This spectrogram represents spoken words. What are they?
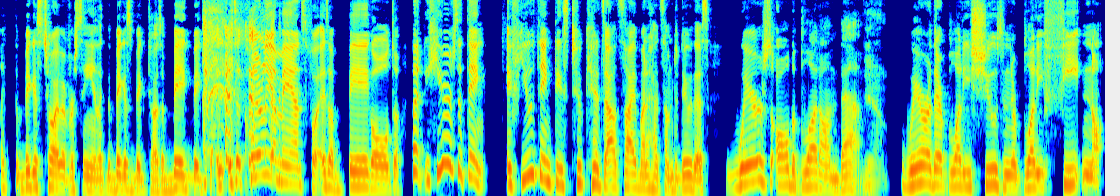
like the biggest toe I've ever seen, like the biggest big toe. It's a big, big toe. It's a, clearly a man's foot. It's a big old toe. But here's the thing. If you think these two kids outside might have had something to do with this, where's all the blood on them? Yeah. Where are their bloody shoes and their bloody feet and all?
